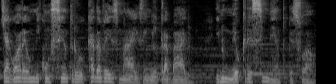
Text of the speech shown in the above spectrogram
Que agora eu me concentro cada vez mais em meu trabalho e no meu crescimento pessoal.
